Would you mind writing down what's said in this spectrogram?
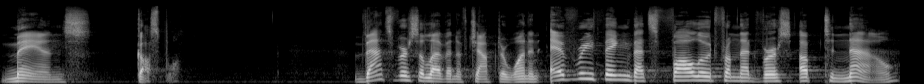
man's gospel. That's verse 11 of chapter 1, and everything that's followed from that verse up to now,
